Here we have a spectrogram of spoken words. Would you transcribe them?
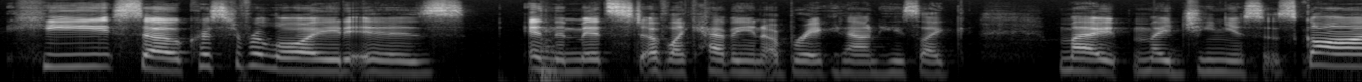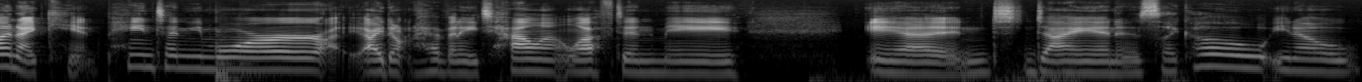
he, so Christopher Lloyd is in the midst of like having a breakdown. He's like, my my genius is gone. I can't paint anymore. I, I don't have any talent left in me. And Diane is like, oh, you know,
